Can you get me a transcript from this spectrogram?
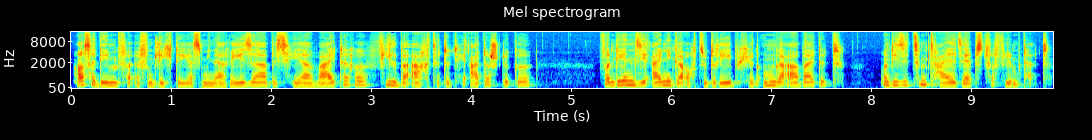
Außerdem veröffentlichte Jasmina Reza bisher weitere, vielbeachtete Theaterstücke, von denen sie einige auch zu Drehbüchern umgearbeitet und die sie zum Teil selbst verfilmt hat.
